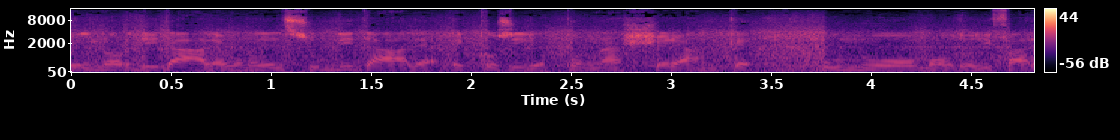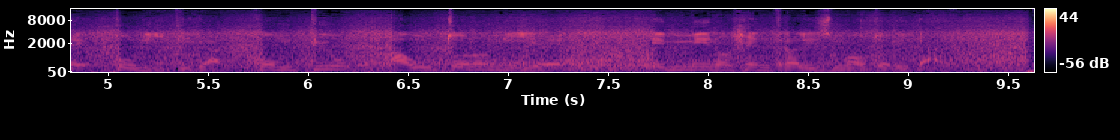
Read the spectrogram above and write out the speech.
del nord Italia come del sud Italia, è così che può nascere anche un nuovo modo di fare politica, con più autonomie e meno centralismo autoritario.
